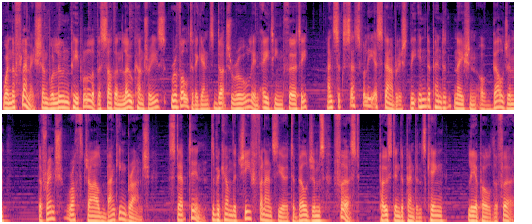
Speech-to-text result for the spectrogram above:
when the Flemish and Walloon people of the southern Low Countries revolted against Dutch rule in 1830 and successfully established the independent nation of Belgium, the French Rothschild banking branch stepped in to become the chief financier to Belgium's first post independence king, Leopold I.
